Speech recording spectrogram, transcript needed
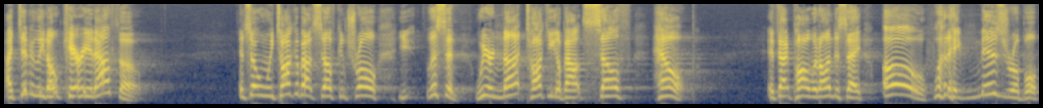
I typically don't carry it out, though. And so when we talk about self control, listen, we are not talking about self help. In fact, Paul went on to say, Oh, what a miserable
